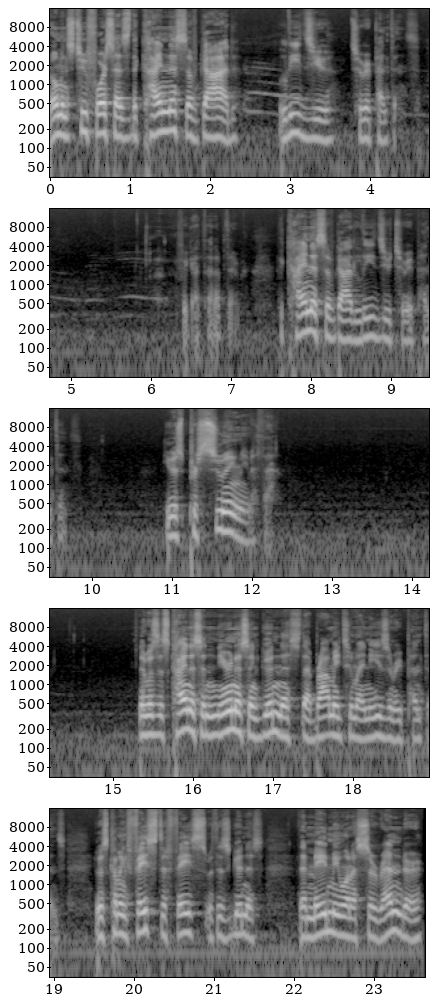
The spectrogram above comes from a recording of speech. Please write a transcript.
Romans 2 4 says, The kindness of God leads you to repentance. I forgot that up there. The kindness of God leads you to repentance. He was pursuing me with that. It was this kindness and nearness and goodness that brought me to my knees in repentance. It was coming face to face with his goodness that made me want to surrender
